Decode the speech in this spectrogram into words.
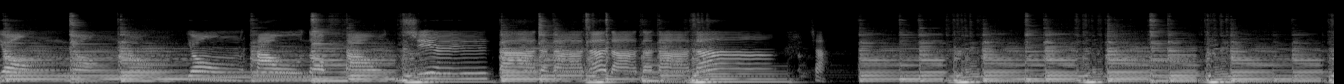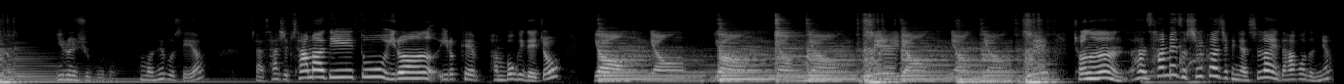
0 0 0 0 down up 식으로 한번 해보세요 자 44마디 또 이런 이렇게 반복이 되죠 0 0 0 0 0 7 0 0 0 7 저는 한 3에서 7까지 그냥 슬라이드 하거든요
